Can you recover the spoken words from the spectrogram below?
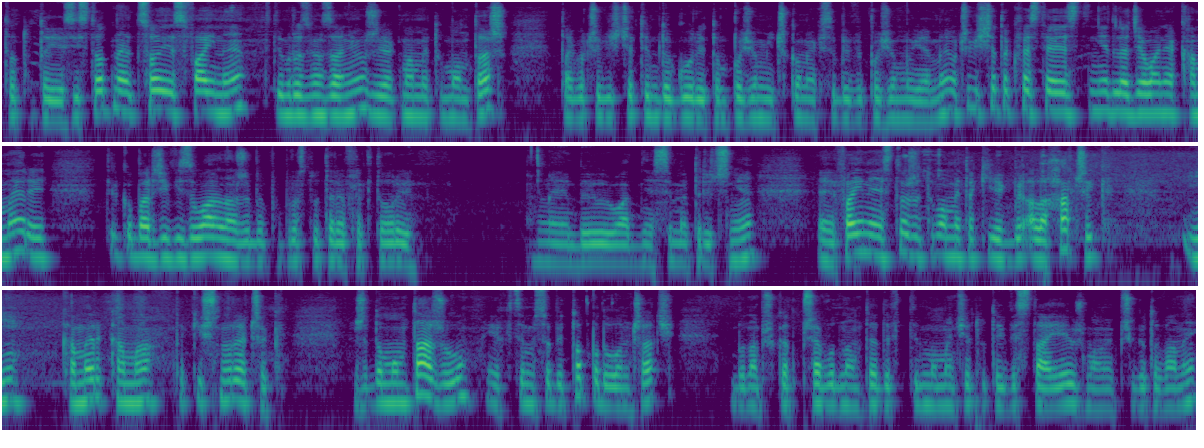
to tutaj jest istotne. Co jest fajne w tym rozwiązaniu, że jak mamy tu montaż, tak oczywiście tym do góry, tą poziomiczką, jak sobie wypoziomujemy. Oczywiście to kwestia jest nie dla działania kamery, tylko bardziej wizualna, żeby po prostu te reflektory e, były ładnie symetrycznie. E, Fajne jest to, że tu mamy taki jakby ala haczyk i kamerka ma taki sznureczek, że do montażu, jak chcemy sobie to podłączać, bo na przykład przewód nam wtedy w tym momencie tutaj wystaje, już mamy przygotowany,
